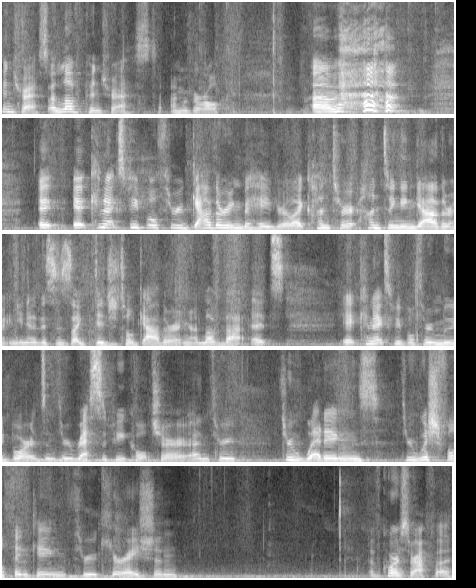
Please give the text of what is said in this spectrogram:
Pinterest. I love Pinterest. I'm a girl. Um, it, it connects people through gathering behavior, like hunter, hunting and gathering. You know, this is like digital gathering. I love that. It's, it connects people through mood boards and through recipe culture and through, through weddings, through wishful thinking, through curation. Of course, Rapha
